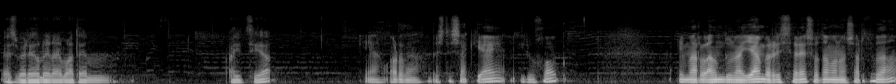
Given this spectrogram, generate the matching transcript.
ez bere honena ematen aitzia. Ja, hor da, beste sakia, eh? irujok, Imar laundu nahian, berriz ere, sotamano sartu da,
